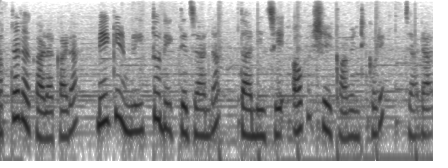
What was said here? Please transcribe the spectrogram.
আপনারা কারা কারা মেঘের মৃত্যু দেখতে চান না, তা নিচে অবশ্যই কমেন্ট করে জানান।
